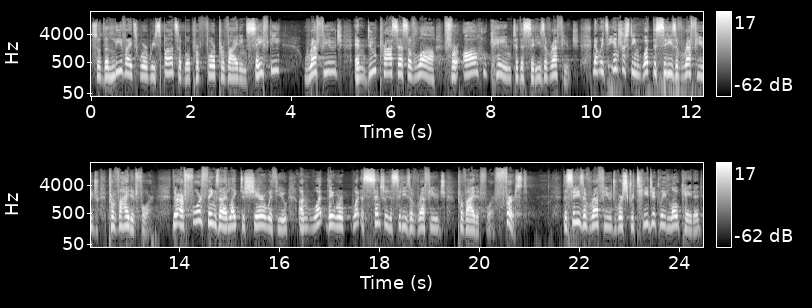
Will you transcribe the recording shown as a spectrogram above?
So the Levites were responsible for providing safety refuge, and due process of law for all who came to the cities of refuge. Now, it's interesting what the cities of refuge provided for. There are four things that I'd like to share with you on what they were, what essentially the cities of refuge provided for. First, The cities of refuge were strategically located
